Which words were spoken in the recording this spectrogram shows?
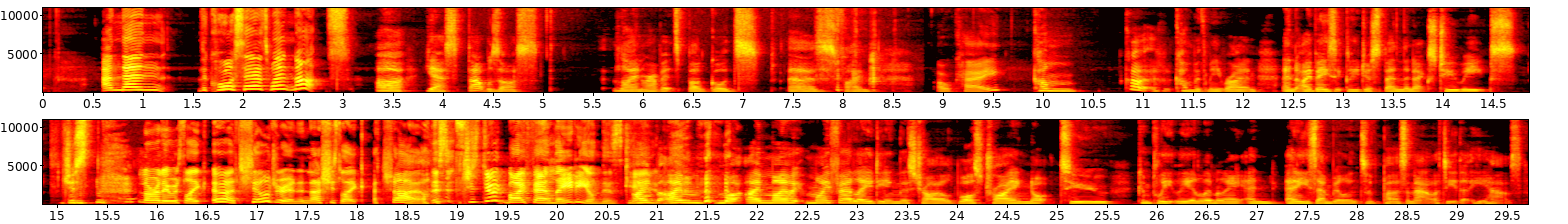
And then the Corsairs went nuts. Ah, yes, that was us. Lion rabbits, bug gods. Uh, it's fine. Okay. come, come, come with me, Ryan. And I basically just spend the next two weeks just Lorelei was like, ugh, children. And now she's like, a child. This is, she's doing My Fair Lady on this kid. I'm I'm my, I'm my my fair ladying this child whilst trying not to completely eliminate and any semblance of personality that he has.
